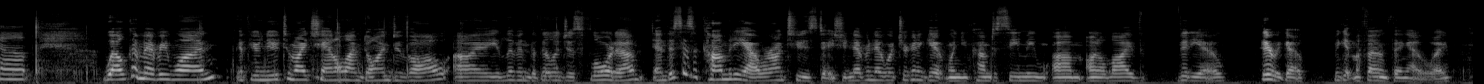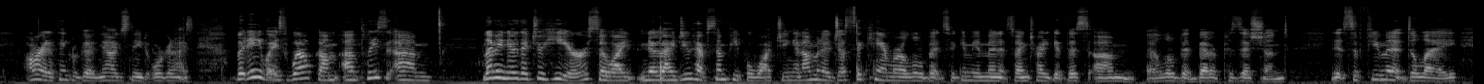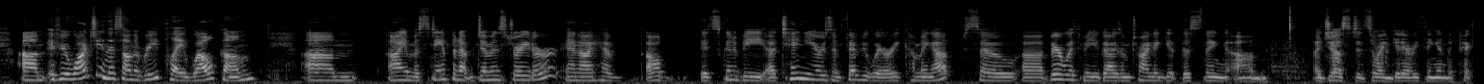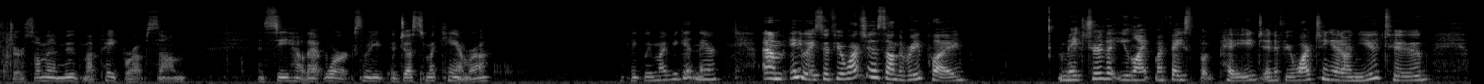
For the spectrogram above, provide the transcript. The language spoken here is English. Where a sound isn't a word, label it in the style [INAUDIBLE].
Uh, welcome everyone. If you're new to my channel, I'm Dawn Duval. I live in the Villages, Florida, and this is a comedy hour on Tuesdays. You never know what you're going to get when you come to see me um, on a live video. There we go. Let me get my phone thing out of the way. All right, I think we're good. Now I just need to organize. But anyways, welcome. Um, please um, let me know that you're here so I know I do have some people watching, and I'm going to adjust the camera a little bit, so give me a minute so I can try to get this um, a little bit better positioned. It's a few minute delay. Um, if you're watching this on the replay, welcome. Um, I am a Stampin' Up! demonstrator, and I have, I'll, it's going to be uh, 10 years in February coming up, so uh, bear with me, you guys. I'm trying to get this thing um, adjusted so I can get everything in the picture. So I'm going to move my paper up some and see how that works. Let me adjust my camera. I think we might be getting there. Um, anyway, so if you're watching this on the replay, make sure that you like my Facebook page. And if you're watching it on YouTube,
